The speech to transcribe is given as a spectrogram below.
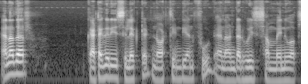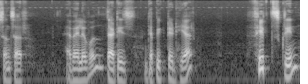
another category is selected North Indian food and under which some menu options are available that is depicted here. Fifth screen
